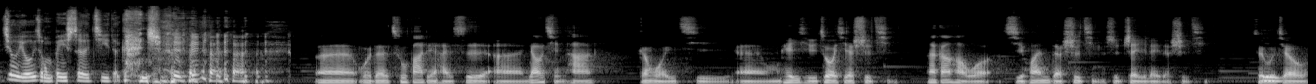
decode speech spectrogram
就有一种被设计的感觉。呃，我的出发点还是呃邀请他跟我一起，呃，我们可以一起去做一些事情。那刚好我喜欢的事情是这一类的事情，所以我就、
